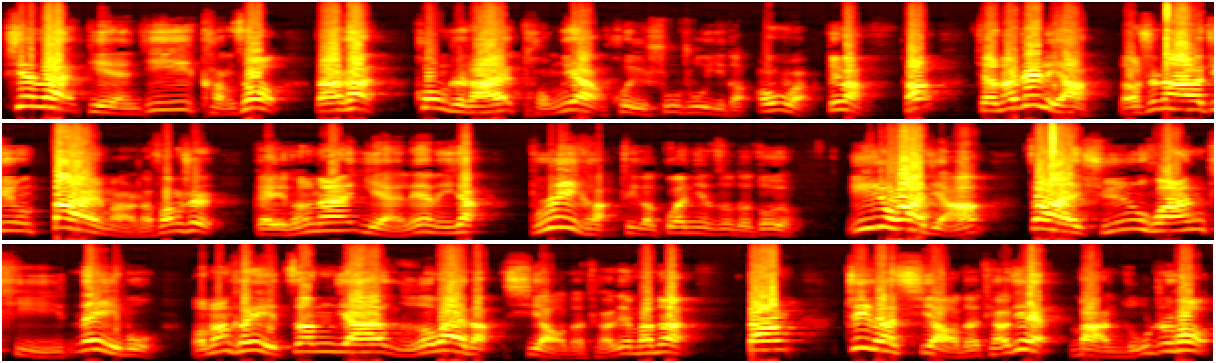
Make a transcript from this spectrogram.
现在点击 Ctrl，大家看控制台同样会输出一个 Over，对吧？好，讲到这里啊，老师呢就用代码的方式给同学们演练了一下 Break 这个关键字的作用。一句话讲，在循环体内部，我们可以增加额外的小的条件判断。当这个小的条件满足之后，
